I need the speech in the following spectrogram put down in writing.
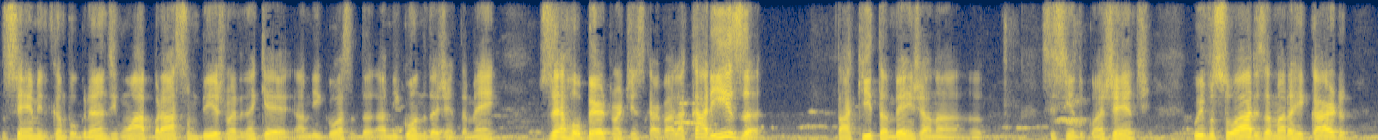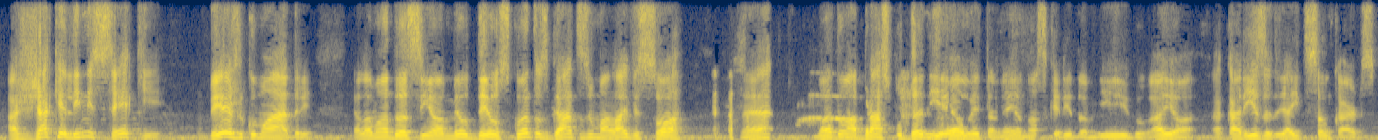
do CM de Campo Grande. Um abraço, um beijo, Marilene, que é amigosa da, amigona da gente também. José Roberto Martins Carvalho, a Cariza tá aqui também já na, assistindo com a gente. O Ivo Soares, a Mara Ricardo, a Jaqueline Sec. Um beijo, comadre. Ela mandou assim, ó, meu Deus, quantos gatos em uma live só né? Manda um abraço pro Daniel aí também, o nosso querido amigo. Aí, ó, a Cariza aí de São Carlos.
